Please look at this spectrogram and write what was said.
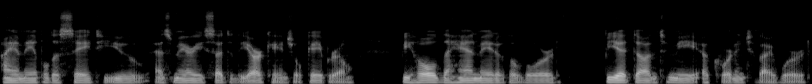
I am able to say to you, as Mary said to the Archangel Gabriel, Behold the handmaid of the Lord, be it done to me according to thy word.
